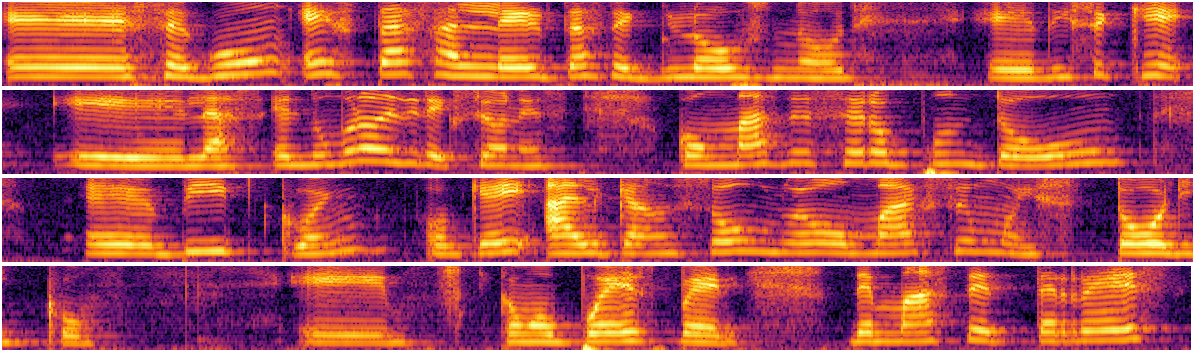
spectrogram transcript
eh, según estas alertas de Glowsnode, eh, dice que eh, las, el número de direcciones con más de 0.1 Bitcoin, ¿ok? Alcanzó un nuevo máximo histórico, como puedes ver, de más de 3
